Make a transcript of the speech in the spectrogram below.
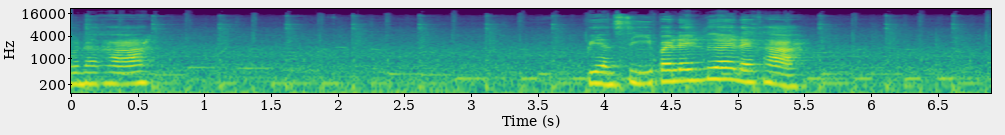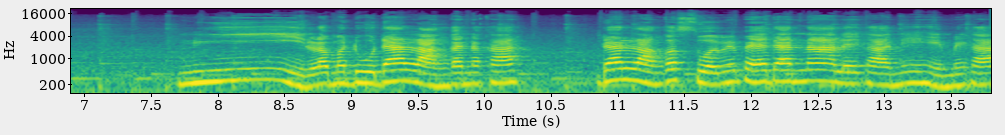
ดูนะคะ เปลี่ยนสีไปเรื่อยๆเลยค่ะ นี่เรามาดูด้านหลังกันนะคะ ด้านหลังก็สวยไม่แพ้ด้านหน้าเลยค่ะ นี่เห็นไหมคะ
